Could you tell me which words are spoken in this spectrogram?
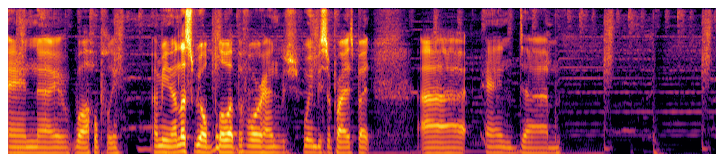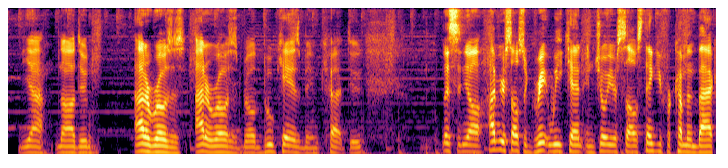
and uh, well, hopefully, I mean, unless we all blow up beforehand, which wouldn't be surprised. But uh, and um, yeah, no, dude, out of roses, out of roses, bro. Bouquet has been cut, dude. Listen, y'all, have yourselves a great weekend. Enjoy yourselves. Thank you for coming back.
